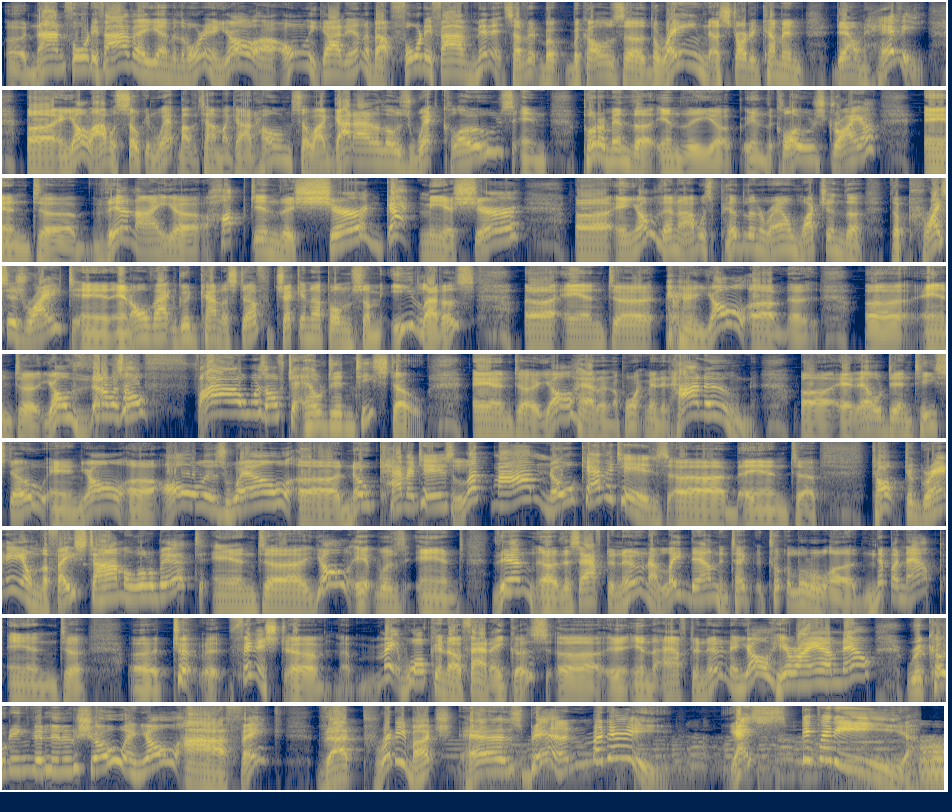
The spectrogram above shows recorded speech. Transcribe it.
uh, uh, 9.45 a.m. in the morning, and y'all uh, only got in about 45 minutes of it but because uh, the rain uh, started coming down heavy. Uh, and y'all, I was soaking wet by the time I got home, so I got out of those wet clothes and put them in the in the uh, in the clothes dryer. And then I hopped in the sure, got me a sure, uh, and y'all, then I was peddling around watching the the Price is Right and and all that good kind of stuff, checking up on some e letters, uh, and uh, y'all, uh, uh, uh, and y'all, then I was off I was off to El Dentisto, and uh, y'all had an appointment at high noon uh, at El Dentisto, and y'all, uh, all is well. Uh, no cavities. Look, mom, no cavities. Uh, and uh, talked to Granny on the FaceTime a little bit, and uh, y'all, it was. And then uh, this afternoon, I laid down and take, took a little uh, nipper nap, and uh, uh, took uh, finished walking uh, Fat Acres in, in the afternoon, and y'all, here I am now recording the little show, and y'all, I think that pretty much has been my day. Yes, Big Freddy.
